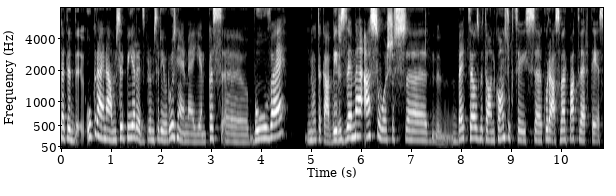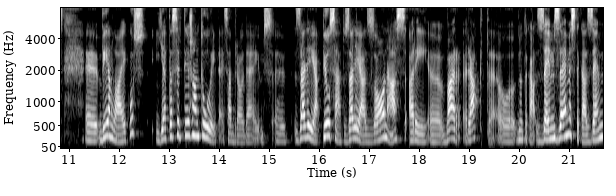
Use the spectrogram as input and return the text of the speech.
tad, tad Ukrainā mums ir pieredze, protams, arī ar uzņēmējiem, kas eh, būvē nu, virzemē esošas, bet dzelzbetona konstrukcijas, kurās var patvērties vienlaikus ja tas ir tiešām tūlītais apdraudējums, eh, zaļajā, pilsētu zaļajās zonās arī eh, var rakt eh, nu, zem zemes, zem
